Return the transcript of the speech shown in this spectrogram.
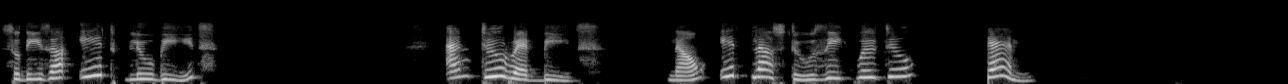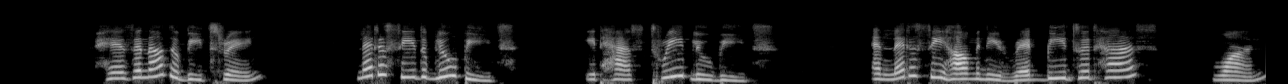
So these are 8 blue beads and 2 red beads. Now 8 plus 2 is equal to 10. Here's another bead string. Let us see the blue beads. It has three blue beads. And let us see how many red beads it has. One,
